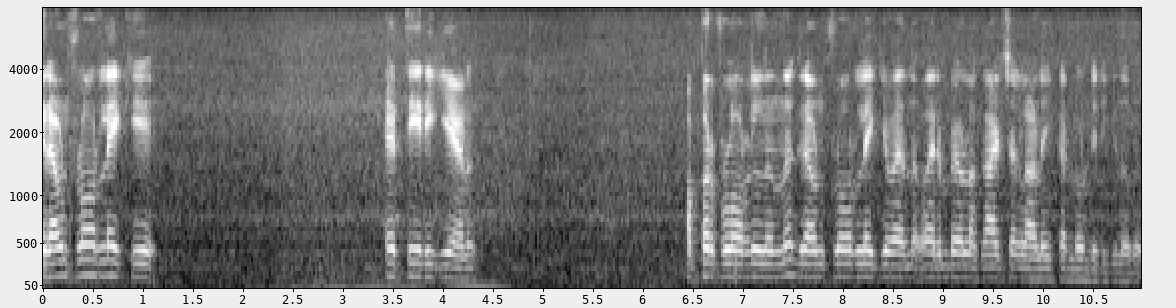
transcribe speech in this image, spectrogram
ഗ്രൗണ്ട് ഫ്ലോറിലേക്ക് എത്തിയിരിക്കുകയാണ്. അപ്പർ ഫ്ലോറിൽ നിന്ന് ഗ്രൗണ്ട് ഫ്ലോറിലേക്ക് വരുമ്പോഴുള്ള കാഴ്ചകളാണ് ഈ കണ്ടുകൊണ്ടിരിക്കുന്നത്.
